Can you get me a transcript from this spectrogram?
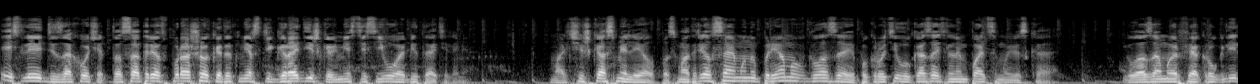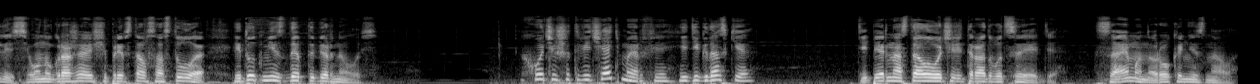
Если Эдди захочет, то сотрет в порошок этот мерзкий городишко вместе с его обитателями. Мальчишка осмелел, посмотрел Саймону прямо в глаза и покрутил указательным пальцем у виска. Глаза Мерфи округлились, он угрожающе привстал со стула, и тут мисс Депт обернулась. «Хочешь отвечать, Мерфи? Иди к доске». Теперь настала очередь радоваться Эдди. Саймон урока не знал.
